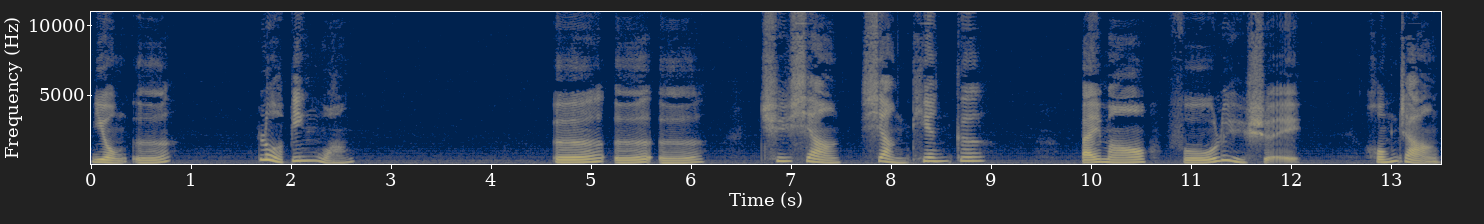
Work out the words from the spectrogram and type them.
咏鹅》，骆宾王。鹅，鹅，鹅，曲项向天歌。白毛浮绿水，红掌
